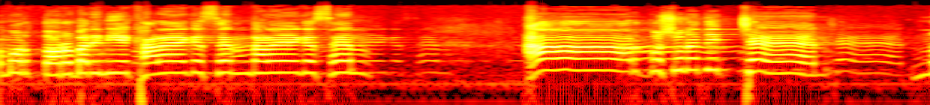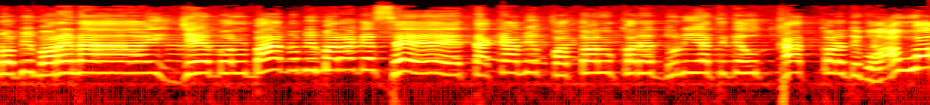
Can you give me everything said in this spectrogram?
ওমর তরবারি নিয়ে খাড়ায় গেছেন, দাঁড়ায় গেছেন। আর দিচ্ছেন, নবী মরে নাই, যে বলবা নবী মারা গেছে, তাকে আমি কতল করে দুনিয়া থেকে উৎখাত করে দিব। আল্লাহ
